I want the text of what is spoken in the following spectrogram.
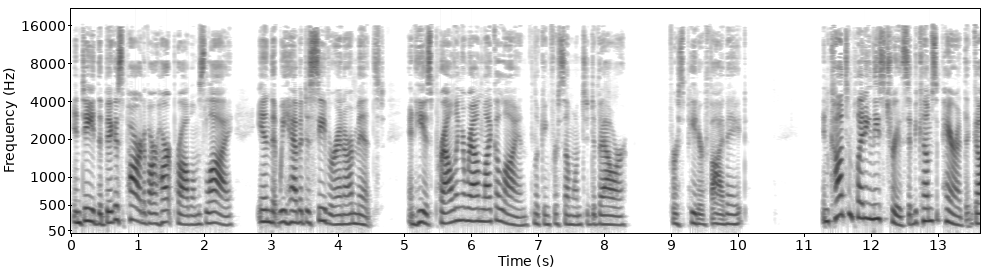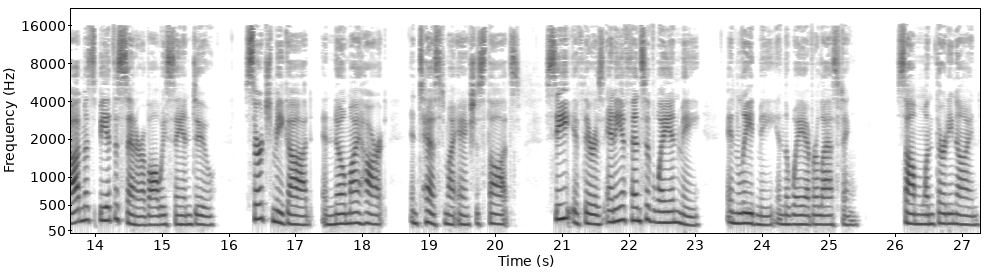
Indeed, the biggest part of our heart problems lie in that we have a deceiver in our midst, and he is prowling around like a lion looking for someone to devour. 1 Peter 5 8. In contemplating these truths, it becomes apparent that God must be at the center of all we say and do. Search me, God, and know my heart, and test my anxious thoughts. See if there is any offensive way in me, and lead me in the way everlasting. Psalm 139,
